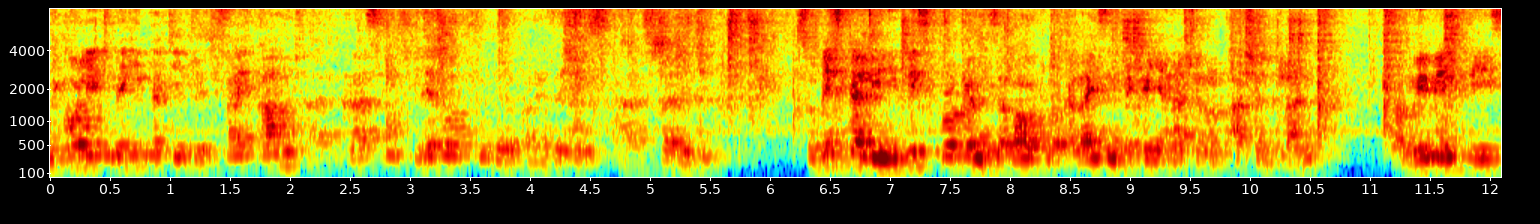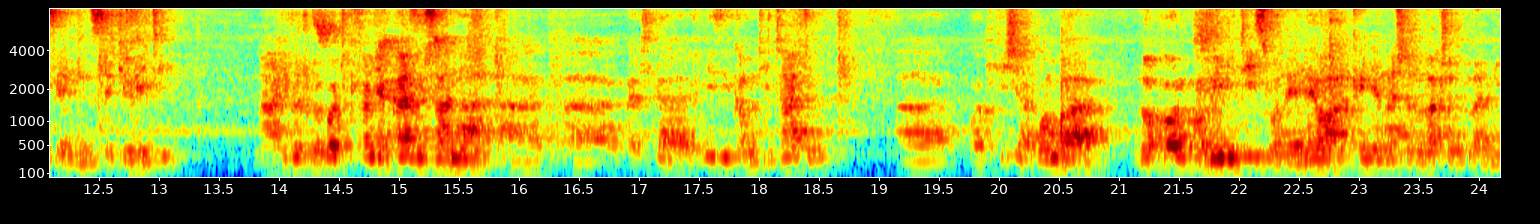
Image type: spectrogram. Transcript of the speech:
we call it making 1325 count at grassroots level through the localization uh, strategy. So basically this program is about localizing the Kenya National Action Plan on women, peace and security. Na hivyo tumekuwa tukifanya kazi sana uh, uh, katika hizi kaunti tatu uh, kuhakikisha kwamba local communities wanaelewa Kenya National Action Plan ni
